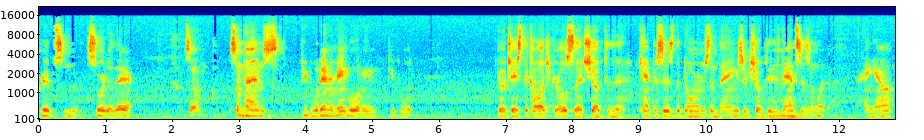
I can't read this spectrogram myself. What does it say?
Crips, and sort of there. So sometimes people would intermingle. I mean, people would go chase the college girls, so they'd show up to the campuses, the dorms, and things, or show up to these Mhm. dances and whatnot, hang out.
